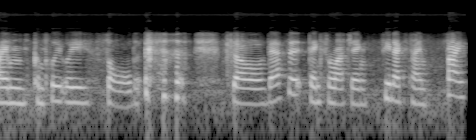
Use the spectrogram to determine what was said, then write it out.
I'm completely sold. so that's it. Thanks for watching. See you next time. Bye.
